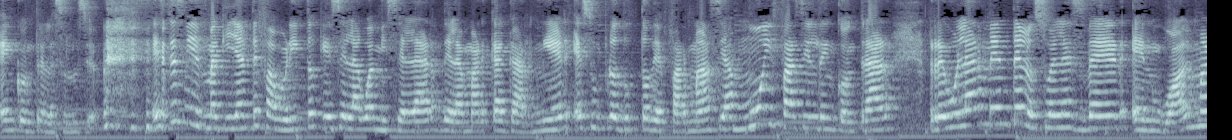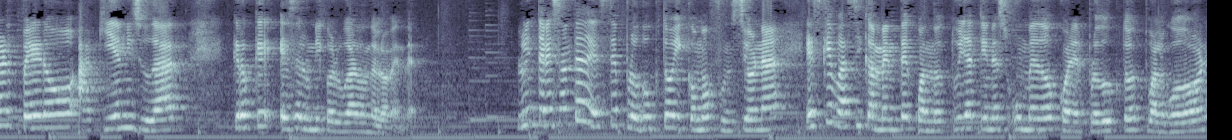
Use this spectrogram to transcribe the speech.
encontré la solución. Este es mi desmaquillante favorito que es el agua micelar de la marca Garnier. Es un producto de farmacia muy fácil de encontrar. Regularmente lo sueles ver en Walmart, pero aquí en mi ciudad creo que es el único lugar donde lo venden. Lo interesante de este producto y cómo funciona es que básicamente cuando tú ya tienes húmedo con el producto, tu algodón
